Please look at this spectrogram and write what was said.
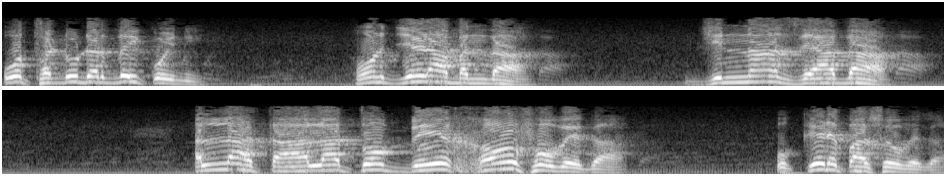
وہ تھڈو ڈرد ہی کوئی نہیں۔ ہوں جیڑا بندہ جنہ زیادہ اللہ تعالی تو بے خوف ہوے گا، وہ کہڑے پاسے ہوے گا؟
